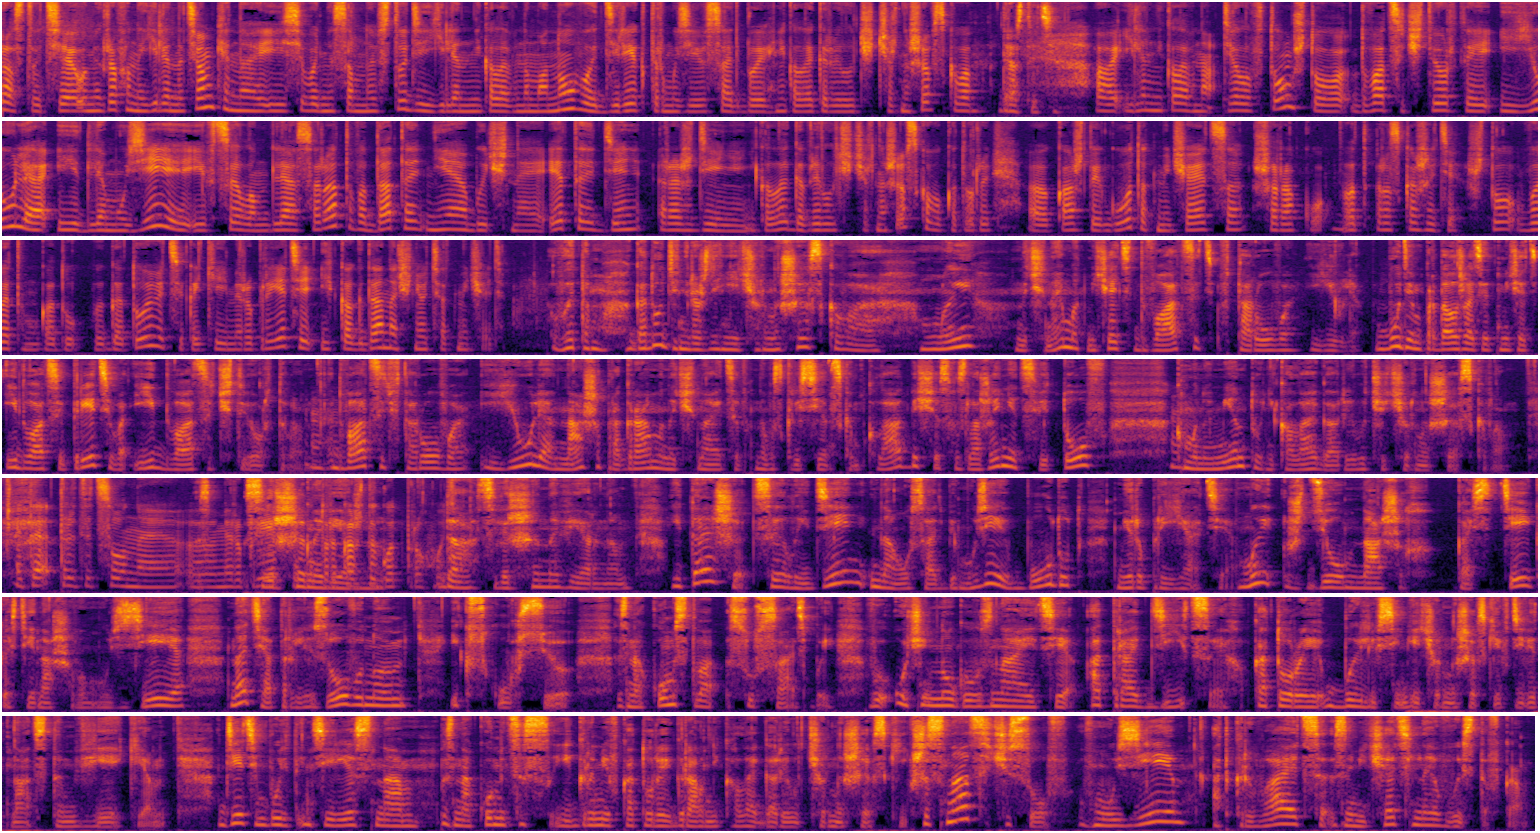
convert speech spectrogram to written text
Здравствуйте, у микрофона Елена Тёмкина, и сегодня со мной в студии Елена Николаевна Манова, директор музея усадьбы Николая Гавриловича Чернышевского. Здравствуйте. А, Елена Николаевна, дело в том, что 24 июля и для музея, и в целом для Саратова дата необычная. Это день рождения Николая Гавриловича Чернышевского, который э, каждый год отмечается широко. Вот расскажите, что в этом году вы готовите, какие мероприятия и когда начнете отмечать? В этом году день рождения Чернышевского мы начинаем отмечать 22 июля. Будем продолжать отмечать и 23, и 24. Угу. 22 июля наша программа начинается на Воскресенском кладбище с возложения цветов к монументу Николая Гавриловича Чернышевского. Это традиционное э, мероприятие, совершенно которое верно. каждый год проходит. Да, совершенно верно. И дальше целый день на усадьбе музея будут мероприятия. Мы ждем наших гостей, гостей нашего музея на театрализованную экскурсию, знакомство с усадьбой. Вы очень много узнаете о традициях, которые были в семье Чернышевских в XIX веке. Детям будет интересно познакомиться с играми, в которые играл Николай Горилович Чернышевский. В 16 часов в музее открывается замечательная выставка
